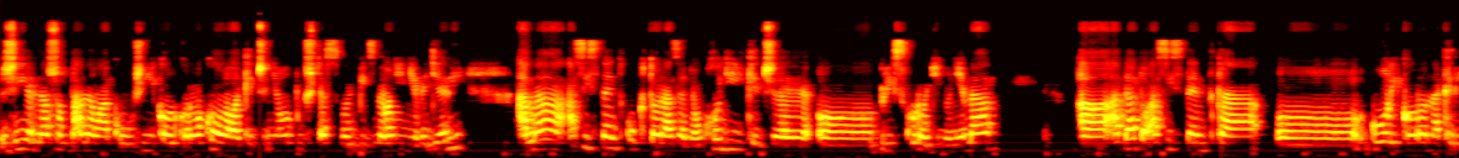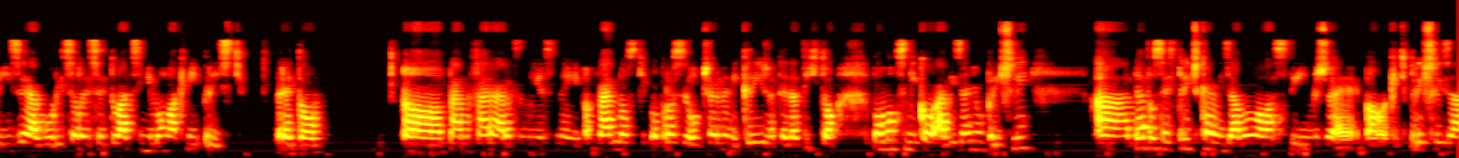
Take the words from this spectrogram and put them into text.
žije v našom paneláku už niekoľko rokov, ale keďže neopúšťa svoj byt, sme o nej nevedeli. A má asistentku, ktorá za ňou chodí, keďže o, blízku rodinu nemá. A, a táto asistentka o, kvôli koronakríze a kvôli celej situácii nemohla k nej prísť. Preto o, pán Farár z miestnej farnosti poprosil Červený kríž a teda týchto pomocníkov, aby za ňou prišli a táto sestrička mi zavolala s tým, že keď prišli za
